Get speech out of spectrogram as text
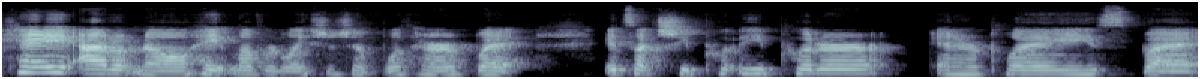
Kay, I don't know, hate love relationship with her, but it's like she put he put her in her place, but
